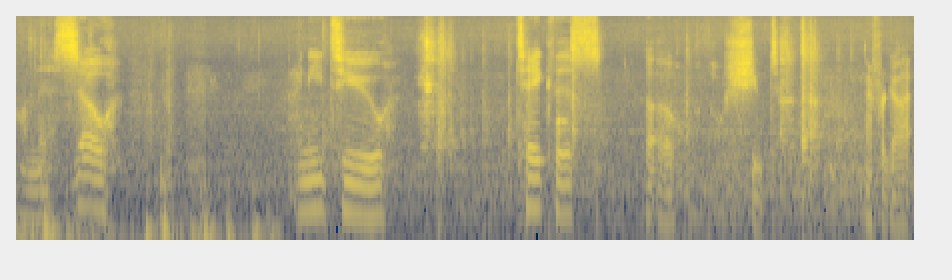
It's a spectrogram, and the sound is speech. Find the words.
on this. So I need to take this. Uh oh. Oh shoot. I forgot.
